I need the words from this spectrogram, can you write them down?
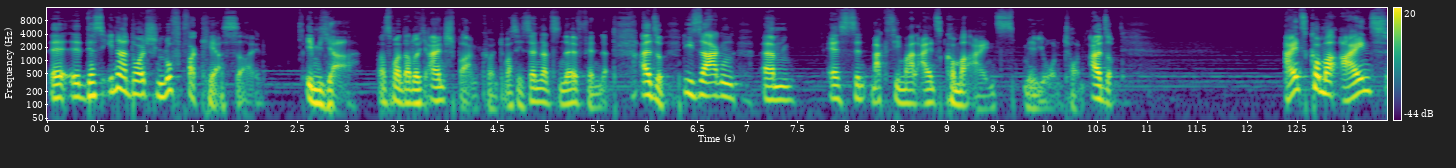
äh, des innerdeutschen Luftverkehrs sein im Jahr, was man dadurch einsparen könnte, was ich sensationell finde. Also, die sagen, ähm, es sind maximal 1,1 Millionen Tonnen. Also, 1,1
